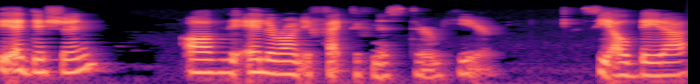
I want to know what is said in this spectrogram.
the addition of the aileron effectiveness term here. CL beta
